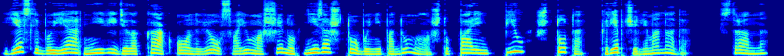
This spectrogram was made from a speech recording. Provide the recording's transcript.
Если бы я не видела, как он вел свою машину, ни за что бы не подумала, что парень пил что-то крепче лимонада. Странно.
